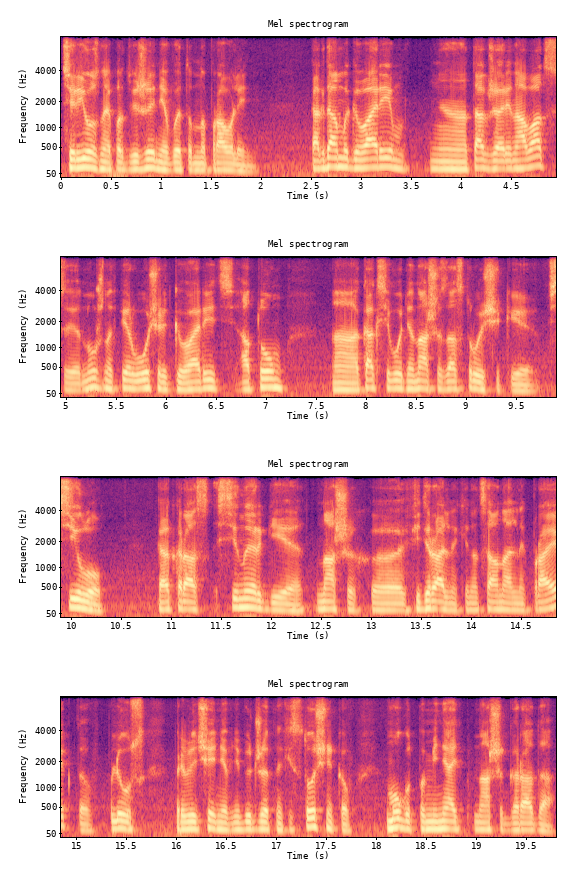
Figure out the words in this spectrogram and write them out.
серьезное продвижение в этом направлении. Когда мы говорим э, также о реновации, нужно в первую очередь говорить о том, э, как сегодня наши застройщики в силу как раз синергии наших федеральных и национальных проектов плюс привлечение внебюджетных источников могут поменять наши города.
